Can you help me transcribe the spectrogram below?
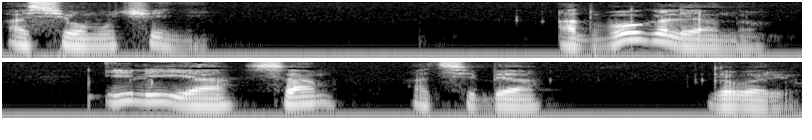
о сем учении. От Бога ли оно, или я сам от себя говорю?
